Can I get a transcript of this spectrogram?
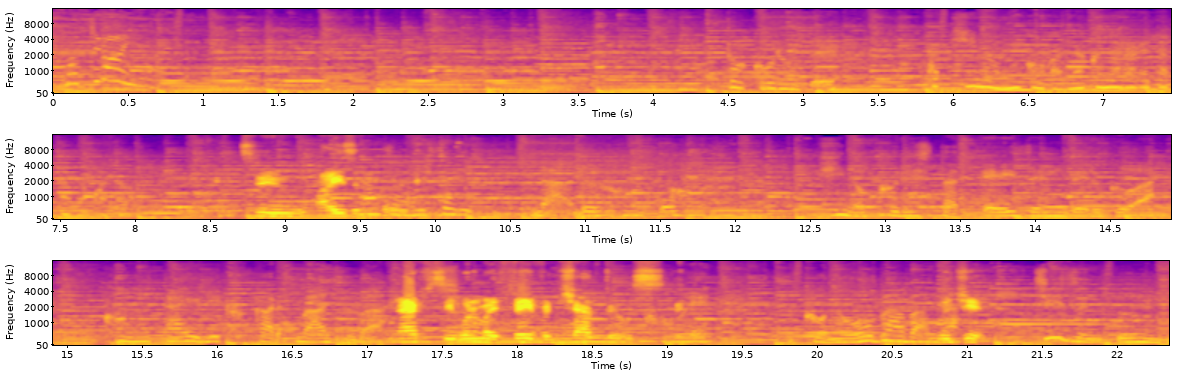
えもちろんよ。ところで火の巫女が亡くなられたとのこと。To まずは Eisenberg. 急ぎ。なるほど。火のクリスタルエイゼンベルグはこの大陸からまずは Actually, one of my favorite chapters. 海を越えこのおばばが Legit. 地図に海も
